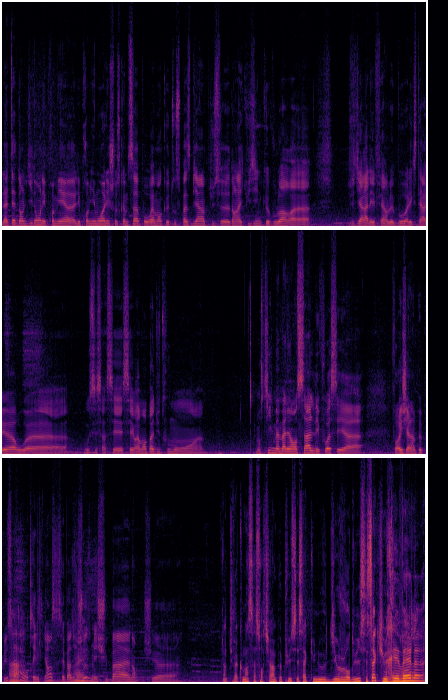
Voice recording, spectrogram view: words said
la tête dans le guidon les premiers, les premiers mois, les choses comme ça, pour vraiment que tout se passe bien, plus dans la cuisine que vouloir, je veux dire, aller faire le beau à l'extérieur ou, ou c'est ça. C'est vraiment pas du tout mon, mon style. Même aller en salle, des fois, c'est faudrait que j'y aille un peu plus, ah. rencontrer les clients, ça fait partie des choses, mais je suis pas. Non, je suis. Euh, Donc tu vas commencer à sortir un peu plus, c'est ça que tu nous dis aujourd'hui, c'est ça que tu révèles,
